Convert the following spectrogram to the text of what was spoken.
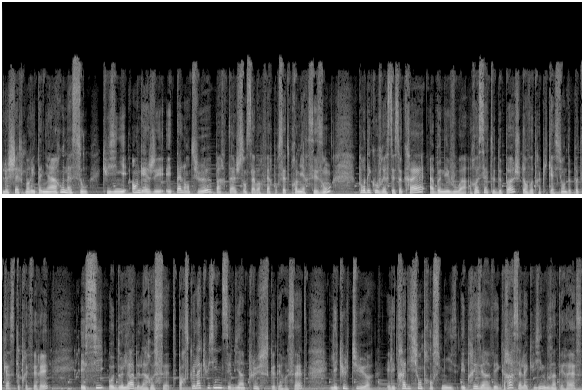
Le chef mauritanien Harouna Sow, cuisinier engagé et talentueux, partage son savoir-faire pour cette première saison. Pour découvrir ses secrets, abonnez-vous à Recettes de poche dans votre application de podcast préférée. Et si, au-delà de la recette, parce que la cuisine c'est bien plus que des recettes, les cultures et les traditions transmises et préservées grâce à la cuisine vous intéressent,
